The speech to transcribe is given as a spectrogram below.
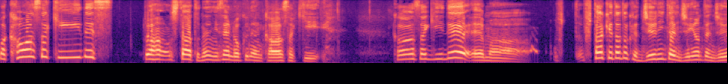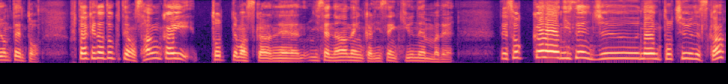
まあ、川崎です。スタートね、2006年川崎。川崎で、えー、まあ、2桁得点、12点、14点、14点と、2桁得点を3回取ってますからね、2007年から2009年まで。で、そっから2010年途中ですか？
